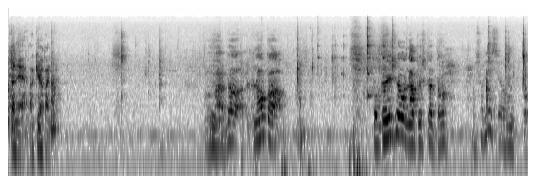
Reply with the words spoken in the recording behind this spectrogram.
ったね明らかに。まあだなんか保険証なくしたと？そうですよ、う。んと。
